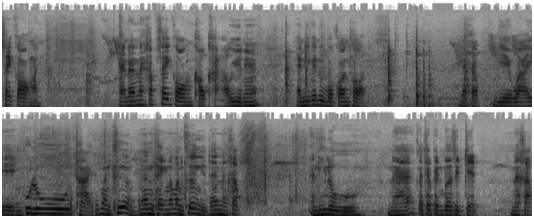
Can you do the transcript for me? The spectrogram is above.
ไส้กรองมันอันนั้นนะครับไส้กรองขาวๆอยู่เนี่ยอันนี้เป็นอุปกรณ์ถอดนะครับ DIY เองกูรูถ่ายน้ำมันเครื่องนั่นแทงน้ำมันเครื่องอยู่นั่นนะครับ อันนี้รูนะฮะก็จะเป็นเบอร์สิบเจ็ดนะครับ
